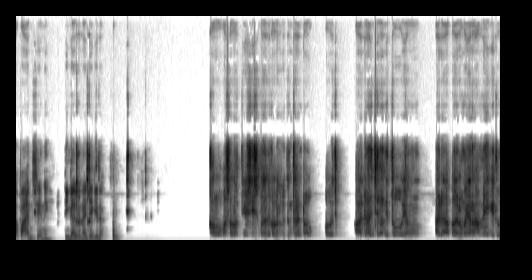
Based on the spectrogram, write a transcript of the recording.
apaan sih ini? Tinggalin aja gitu. Kalau masalah view sih sebenarnya kalau ngikutin tren tuh eh, ada aja gitu yang ada apa lumayan rame gitu.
